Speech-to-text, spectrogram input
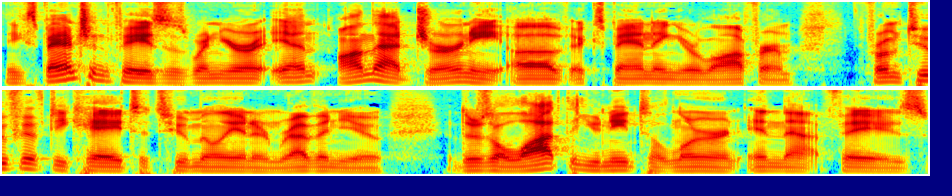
The expansion phase is when you're in on that journey of expanding your law firm from 250k to 2 million in revenue there's a lot that you need to learn in that phase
